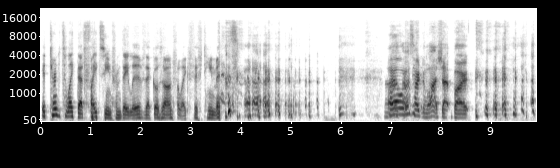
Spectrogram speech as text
it, it turned into like that fight scene from They Live that goes on for like 15 minutes. I know, that was hard to watch that part.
